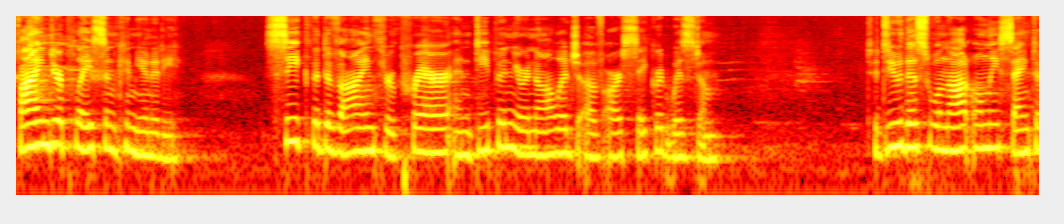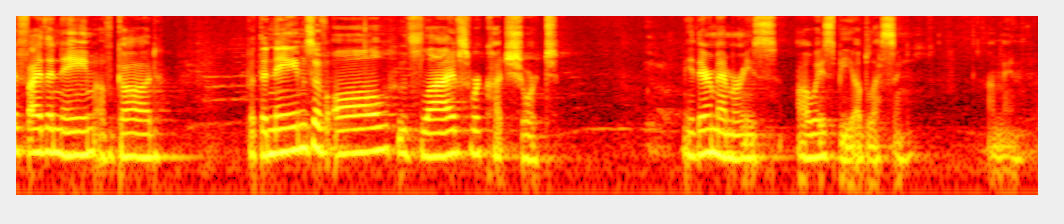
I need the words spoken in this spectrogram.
Find your place in community. Seek the divine through prayer and deepen your knowledge of our sacred wisdom. To do this will not only sanctify the name of God, but the names of all whose lives were cut short. May their memories always be a blessing. Amen.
